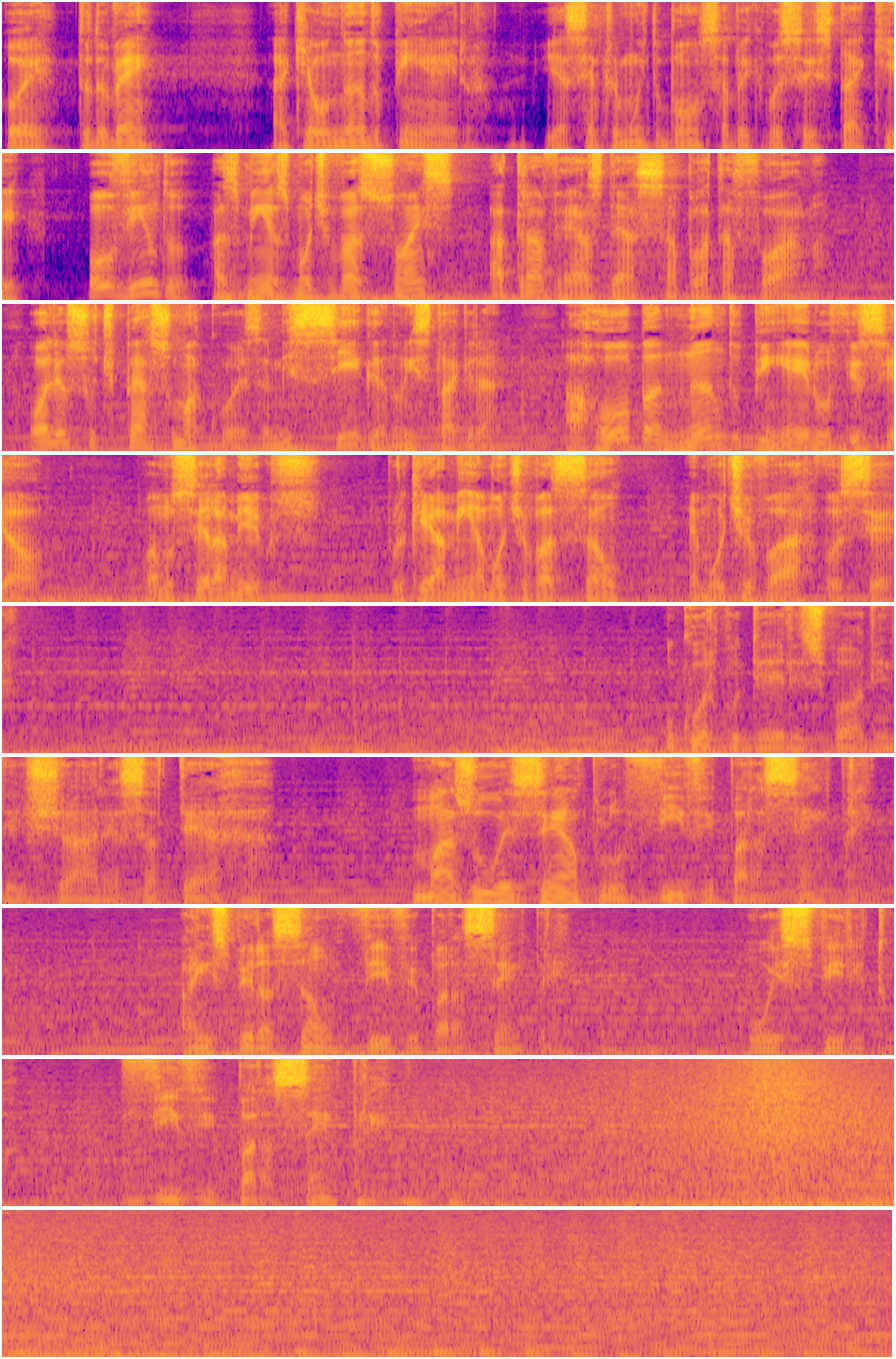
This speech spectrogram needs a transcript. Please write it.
Oi, tudo bem? Aqui é o Nando Pinheiro e é sempre muito bom saber que você está aqui ouvindo as minhas motivações através dessa plataforma. Olha, eu só te peço uma coisa: me siga no Instagram, arroba Nando Pinheiro Oficial. Vamos ser amigos, porque a minha motivação é motivar você. O corpo deles podem deixar essa terra, mas o exemplo vive para sempre. A inspiração vive para sempre. O espírito vive para sempre.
